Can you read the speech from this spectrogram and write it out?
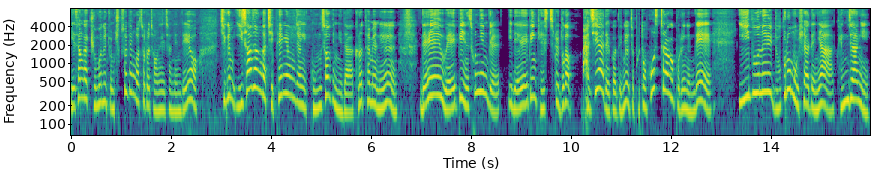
예상과 규모는 좀 축소된 것으로 정해졌는데요. 지금 이사장과 집행위원장이 공석입니다. 그렇다면은 내외빈 손님들, 이 내외빈 게스트를 누가 맞이해야 되거든요. 이제 보통 호스트라고 부르는데 이분을 누구로 모셔야 되냐 굉장히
